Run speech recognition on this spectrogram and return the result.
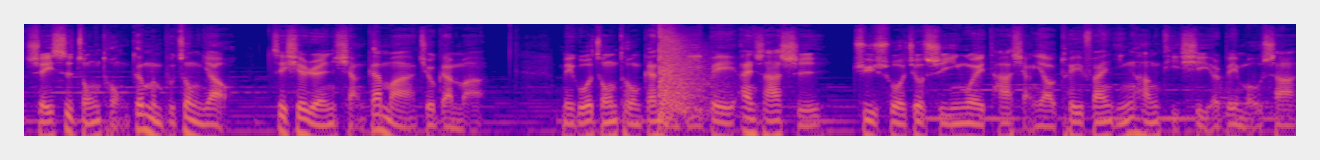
谁是总统根本不重要，这些人想干嘛就干嘛。美国总统甘乃迪被暗杀时，据说就是因为他想要推翻银行体系而被谋杀。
